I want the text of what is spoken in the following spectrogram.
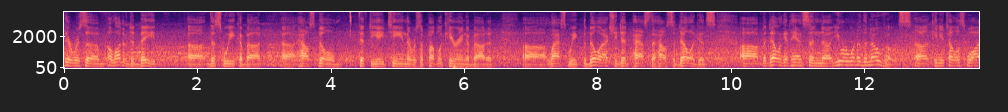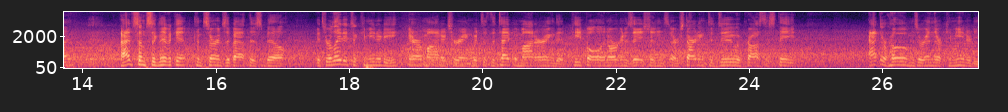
There was a, a lot of debate uh, this week about uh, House Bill 5018. There was a public hearing about it uh, last week. The bill actually did pass the House of Delegates, uh, but Delegate Hansen, uh, you were one of the no votes. Uh, can you tell us why? I have some significant concerns about this bill. It's related to community air monitoring, which is the type of monitoring that people and organizations are starting to do across the state at their homes or in their communities.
